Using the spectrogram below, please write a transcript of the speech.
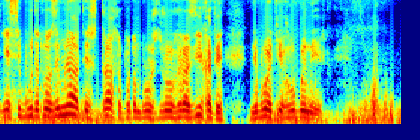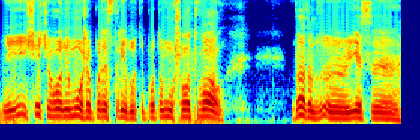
Якщо буде тут земля, ти ж трактор потім будеш другий раз їхати, не буде тієї глибини. І ще чого не може перестрибнути, тому що отвал, да, там е, є, е,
